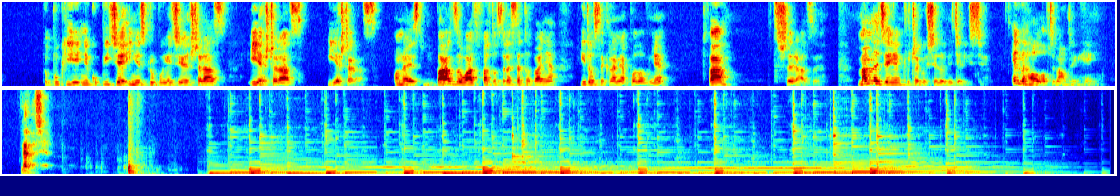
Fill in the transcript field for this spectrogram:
dopóki jej nie kupicie i nie spróbujecie jeszcze raz i jeszcze raz i jeszcze raz. Ona jest bardzo łatwa do zresetowania i rozegrania ponownie dwa, trzy razy. Mam nadzieję, że czegoś się dowiedzieliście. In the Hall of the Mountain King. Na razie.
